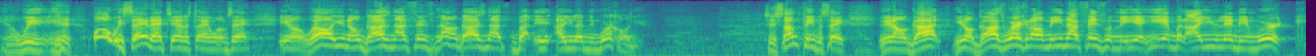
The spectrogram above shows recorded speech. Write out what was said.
You know, we, oh, we say that, you understand what I'm saying? You know, well, you know, God's not finished. No, God's not, but are you letting him work on you? See, some people say, you know, God, you know, God's working on me, not finished with me yet. Yeah, but are you letting him work?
